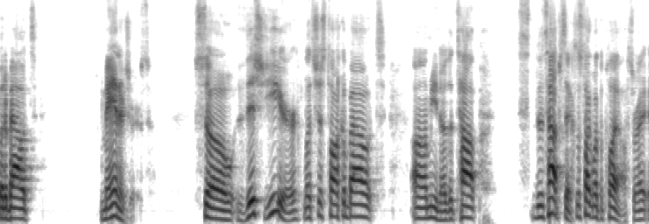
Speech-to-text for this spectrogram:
but about managers. So this year, let's just talk about um, you know, the top the top six. Let's talk about the playoffs, right?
